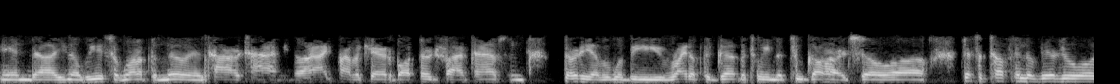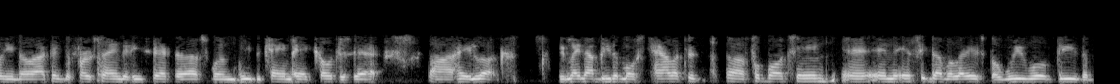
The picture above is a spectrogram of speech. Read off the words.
and, uh, you know, we used to run up the middle the entire time. You know, I probably carried about 35 times and 30 of it would be right up the gut between the two guards. So, uh, just a tough individual. You know, I think the first thing that he said to us when he became head coach is that, uh, hey, look, we may not be the most talented uh, football team in, in the NCAA's, but we will be the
